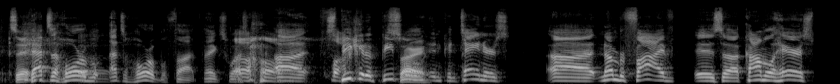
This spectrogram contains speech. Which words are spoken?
That's it. That's a horrible. That's a horrible thought. Thanks, Wes. Oh, uh, speaking of people Sorry. in containers, uh, number five is uh, Kamala Harris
